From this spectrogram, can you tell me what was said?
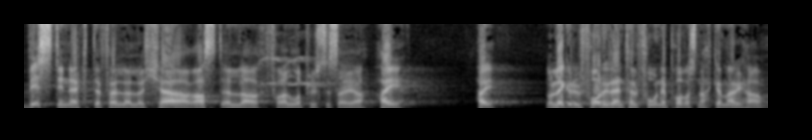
Hvis din ektefelle eller kjæreste eller foreldre plutselig sier Hei, hei, nå legger du fra deg den telefonen, jeg prøver å snakke med deg her.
